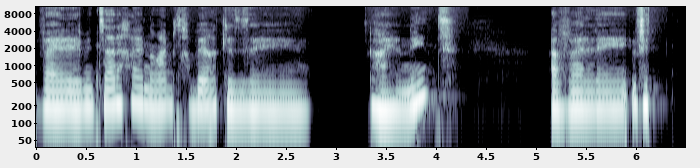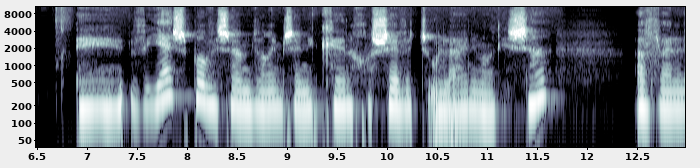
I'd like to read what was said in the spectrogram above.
ומצד אחד אני נורא מתחברת לזה רעיונית, אבל, ו, ויש פה ושם דברים שאני כן חושבת שאולי אני מרגישה, אבל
